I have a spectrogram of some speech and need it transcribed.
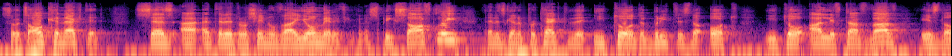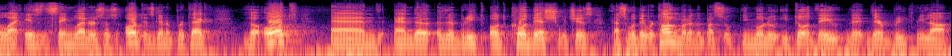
so it's all connected says uh, Ateret Roshenu Vayomer if you're going to speak softly then it's going to protect the ito the brit is the ot ito alif taf vav is the is the same letters as ot it's going to protect the ot and and the the Brit ot Kodesh, which is that's what they were talking about in the pasuk. Nimolu ito. They, they their Brit Milah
